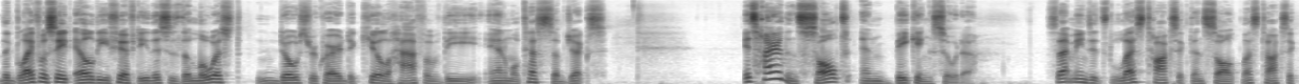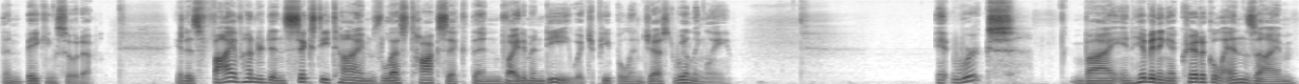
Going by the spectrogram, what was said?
The glyphosate LD50, this is the lowest dose required to kill half of the animal test subjects. It's higher than salt and baking soda. So that means it's less toxic than salt, less toxic than baking soda. It is 560 times less toxic than vitamin D, which people ingest willingly. It works by inhibiting a critical enzyme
